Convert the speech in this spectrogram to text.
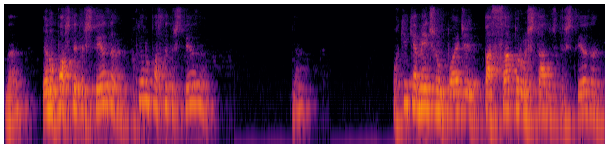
Né? Eu não posso ter tristeza? Por que eu não posso ter tristeza? Né? Por que, que a mente não pode passar por um estado de tristeza?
